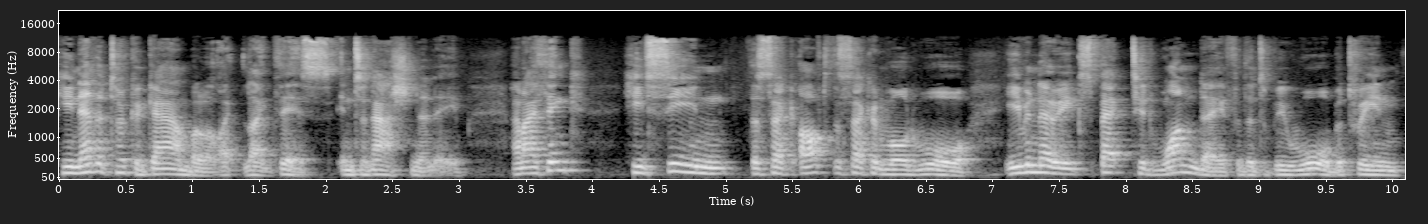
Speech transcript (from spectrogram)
he never took a gamble like, like this internationally. And I think he'd seen the sec- after the Second World War, even though he expected one day for there to be war between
